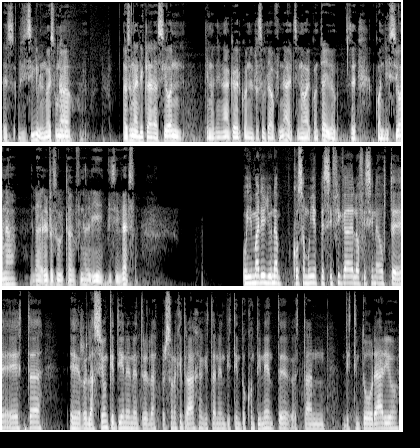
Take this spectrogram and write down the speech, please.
Es visible, no es una, no es una declaración que no tiene nada que ver con el resultado final, sino al contrario, se condiciona el resultado final y viceversa. Oye, Mario, y una cosa muy específica de la oficina de usted, esta eh, relación que tienen entre las personas que trabajan, que están en distintos continentes, están en distintos horarios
